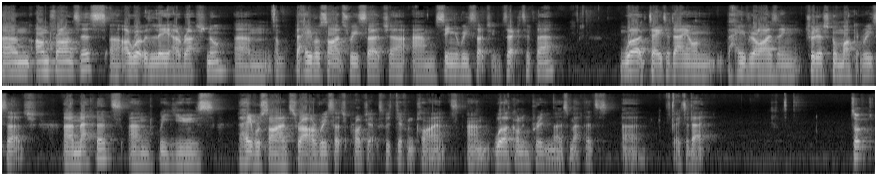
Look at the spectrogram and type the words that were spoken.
Um, I'm Francis. Uh, I work with Leigh at Rational. Um, I'm a behavioural science researcher and senior research executive there. Work day to day on behaviouralising traditional market research uh, methods, and we use behavioral science throughout our research projects with different clients and work on improving those methods uh, day to day. So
